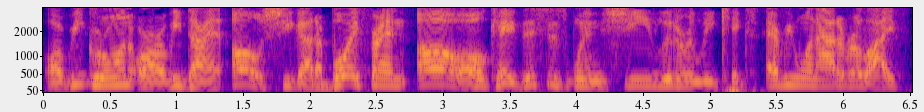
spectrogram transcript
are we growing or are we dying? Oh, she got a boyfriend. Oh, okay. This is when she literally kicks everyone out of her life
